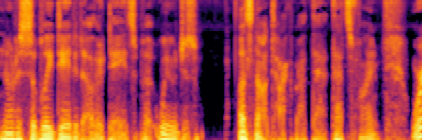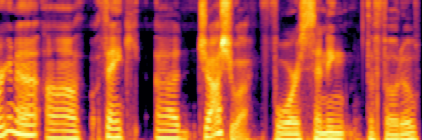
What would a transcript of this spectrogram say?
noticeably dated other dates, but we would just let's not talk about that. That's fine. We're gonna uh, thank uh, Joshua for sending the photo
